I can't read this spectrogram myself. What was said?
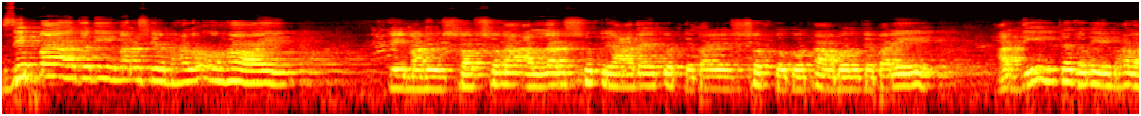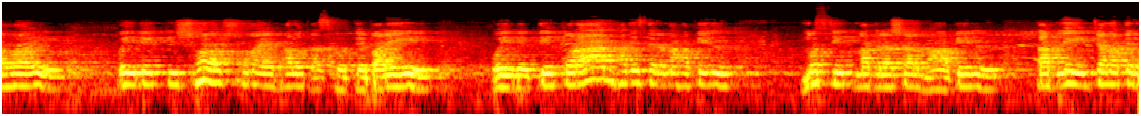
জিব্বা যদি মানুষের ভালো হয়, এই মানুষ সবসময় আল্লাহর শুক্রে আদায় করতে পারে, সত্য কথা বলতে পারে। আর দিলটা যদি ভালো হয়, ওই ব্যক্তি সব সময় ভালো কাজ করতে পারে। ওই ব্যক্তি কোরআন, হাদিসের মাহফিল মসজিদ, মাদ্রাসার মাহফিল, তাবলিগ জামাতের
